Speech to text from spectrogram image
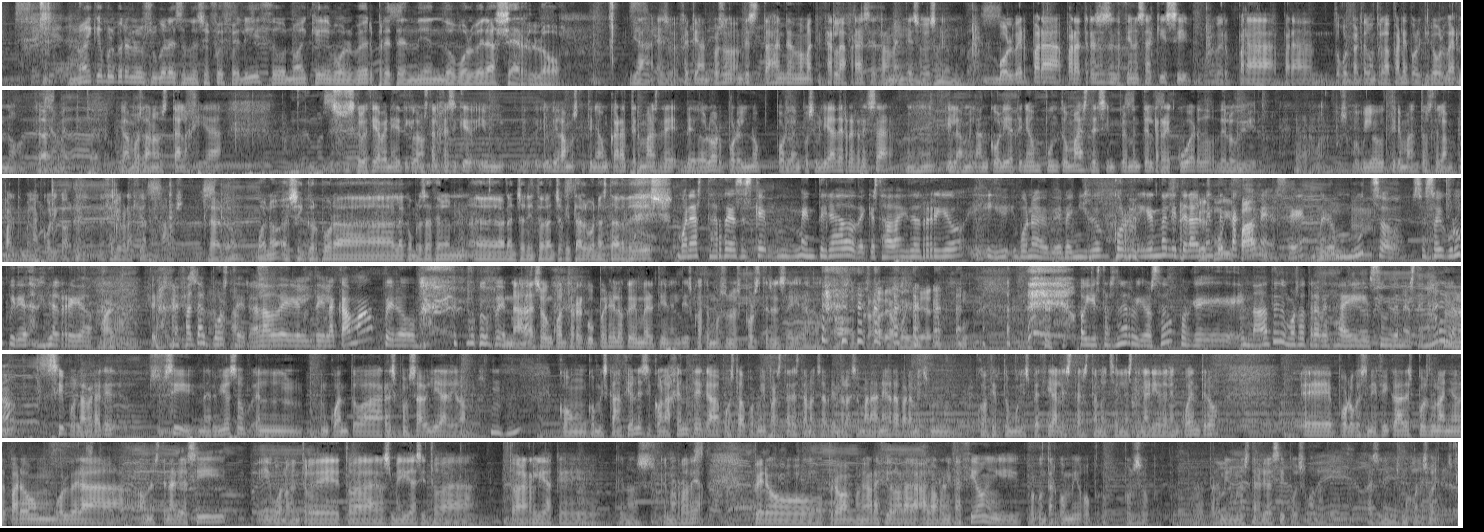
No hay que volver a los lugares donde se fue feliz o no hay que volver pretendiendo volver a serlo. Ya, eso, efectivamente. Por eso antes estaba intentando matizar la frase, realmente eso es que volver para, para traer esas sensaciones aquí, sí. Volver para, para golpearte contra la pared porque quiero volver, no. efectivamente. claro. Digamos, la nostalgia... Eso sí que lo decía Benedetti, que la nostalgia sí que digamos que tenía un carácter más de, de dolor por el no por la imposibilidad de regresar y la melancolía tenía un punto más de simplemente el recuerdo de lo vivido. Bueno, pues yo tiré más entonces de la parte melancólica de, de celebración, digamos. Claro. Bueno, se incorpora a la conversación eh, Aranchanito. Arancha, ¿qué tal? Buenas tardes. Buenas tardes, es que me he enterado de que estaba David del Río y, y, bueno, he venido corriendo literalmente en tacones. ¿eh? pero Mm. mucho. O sea, soy groupie de David del Río. Bueno, me falta el póster al lado del- de, la cama, pero por lo demás. Nada, eso en cuanto recupere lo que invertí en el disco, hacemos unos pósters enseguida. Estaría muy bien. Oye, ¿estás nervioso? Porque en nada te vemos otra vez ahí subido en escenario, ¿no? Sí, pues la verdad que sí, nervioso en, en cuanto a responsabilidad, digamos. Ujú. Con, con mis canciones y con la gente que ha apostado por mí para estar esta noche abriendo la Semana Negra. Para mí es un concierto muy especial estar esta noche en el escenario del encuentro. Eh, por lo que significa después de un año de parón volver a, a un escenario así y bueno, dentro de todas las medidas y toda, toda la realidad que, que nos, que nos rodea. Pero, pero bueno, muy agradecido a la, a la organización y por contar conmigo, por, por eso, por- por- para mí un escenario así, pues bueno, que casi ni mis mejores sueños.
